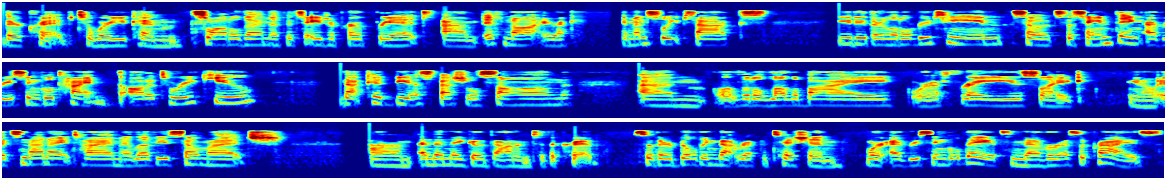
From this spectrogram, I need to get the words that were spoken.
their crib to where you can swaddle them if it's age appropriate. Um, if not, I recommend sleep sacks. You do their little routine. So it's the same thing every single time. The auditory cue, that could be a special song, um, a little lullaby or a phrase like, you know, it's night time. I love you so much. Um, and then they go down into the crib. So they're building that repetition where every single day it's never a surprise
